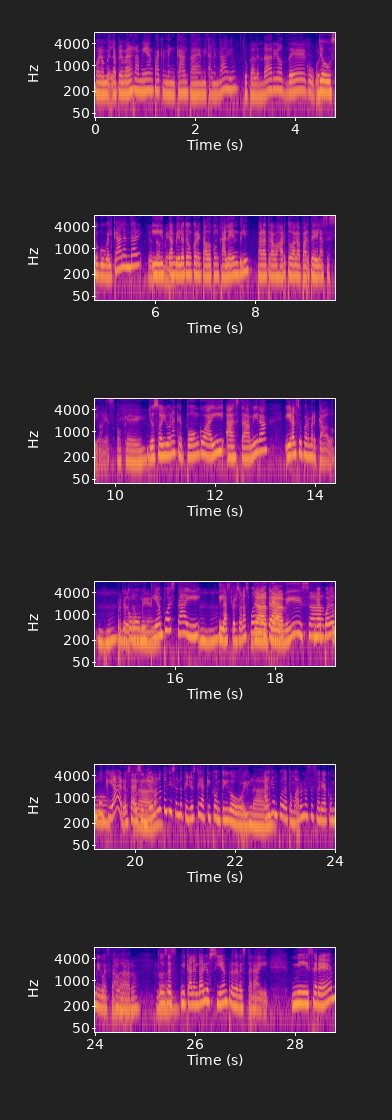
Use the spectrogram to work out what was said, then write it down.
Bueno, la primera herramienta que me encanta es mi calendario. ¿Tu calendario de Google? Yo uso Google Calendar y también. lo tengo conectado con Calendly para trabajar toda la parte de las sesiones. Ok. Yo soy una que pongo ahí hasta, mira, ir al supermercado. porque como mi tiempo está ahí y las personas pueden ya entrar, me pueden buquear. O sea, si yo no le estoy diciendo que yo estoy aquí contigo hoy, alguien puede tomar una asesoría conmigo esta claro, hora. Entonces, mi calendario siempre debe estar ahí. Mi CRM,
